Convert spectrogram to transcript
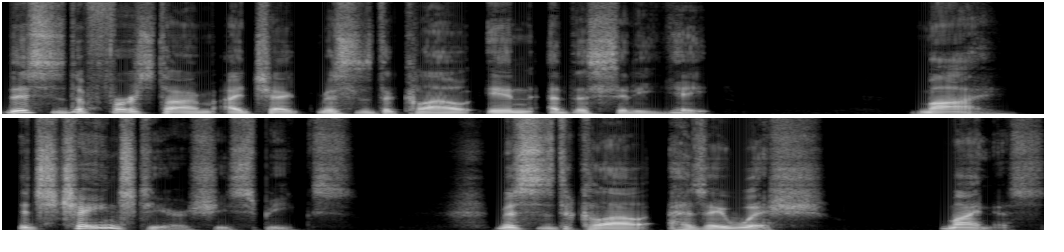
This is the first time I check Mrs. DeClow in at the city gate. My, it's changed here, she speaks. Mrs. DeClow has a wish, minus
